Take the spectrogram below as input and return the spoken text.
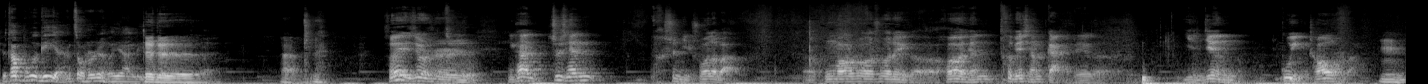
就他不会给演员造成任何压力。对对对对对，啊、所以就是你看之前是你说的吧？呃，红毛说说这个侯孝贤特别想改这个引进顾影超是吧？嗯，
